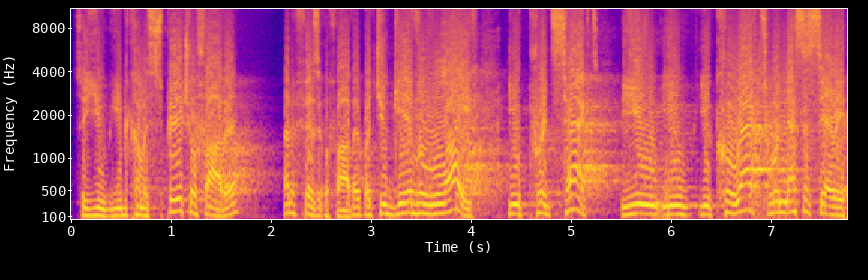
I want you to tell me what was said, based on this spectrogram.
So you, you become a spiritual father, not a physical father, but you give life, you protect, you, you, you correct when necessary,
